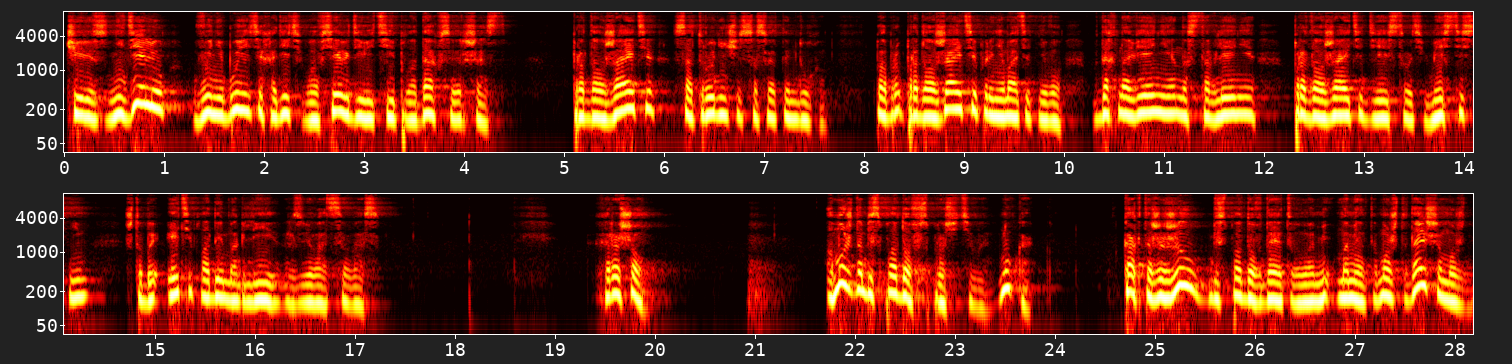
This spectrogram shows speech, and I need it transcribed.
через неделю вы не будете ходить во всех девяти плодах в совершенстве. Продолжайте сотрудничать со Святым Духом. Продолжайте принимать от Него вдохновение, наставление, продолжайте действовать вместе с Ним, чтобы эти плоды могли развиваться в вас. Хорошо. А можно без плодов, спросите вы? Ну как? Как-то же жил без плодов до этого момента, может и дальше можно?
